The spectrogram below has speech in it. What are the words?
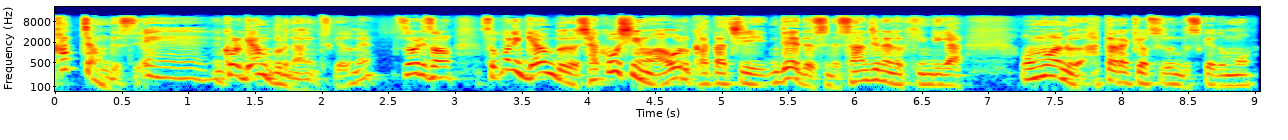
勝っちゃうんですよ。えー、これギャンブルなんですけどね。つまりその、そこにギャンブル、社交心を煽る形でですね、30年の金利が思わぬ働きをするんですけども、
